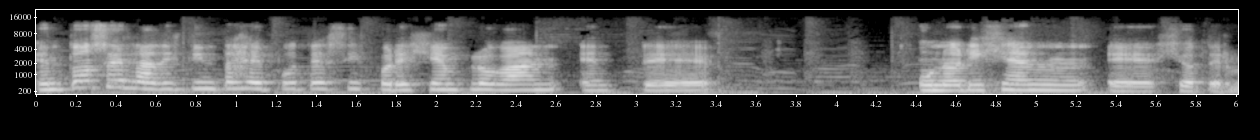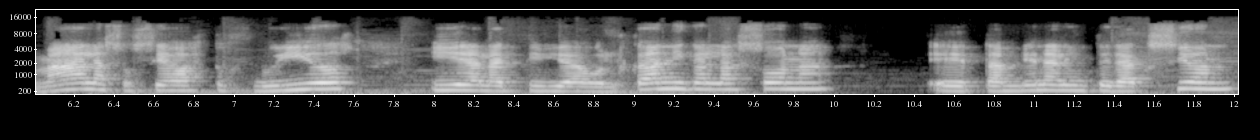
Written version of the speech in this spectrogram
Entonces las distintas hipótesis, por ejemplo, van entre un origen eh, geotermal asociado a estos fluidos y a la actividad volcánica en la zona, eh, también a la interacción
